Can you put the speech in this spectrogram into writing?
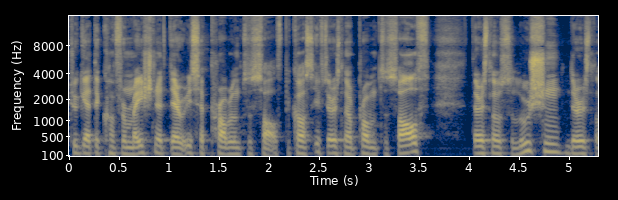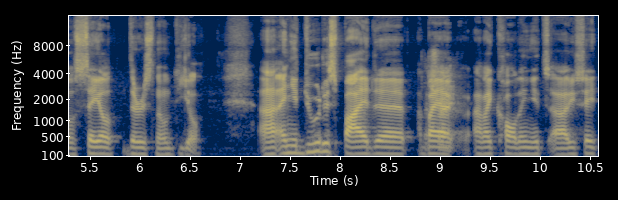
to get the confirmation that there is a problem to solve because if there is no problem to solve, there is no solution, there is no sale, there is no deal. Uh, and you do this by the That's by right. uh, by calling it uh, you say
